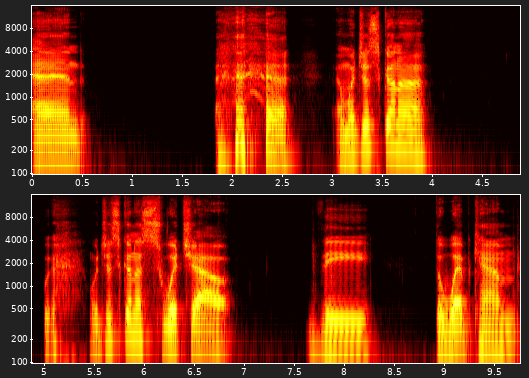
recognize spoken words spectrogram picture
And and we're just gonna we're just gonna switch out the the webcam.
